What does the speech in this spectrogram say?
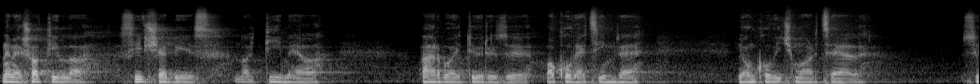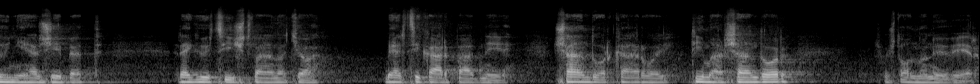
Nemes Attila, szívsebész, nagy Tímea, párbajtőröző, Makovec Imre, Jankovics Marcel, Szőnyi Erzsébet, Regőci István atya, Berci Kárpádné, Sándor Károly, Timár Sándor, és most Anna nővér.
